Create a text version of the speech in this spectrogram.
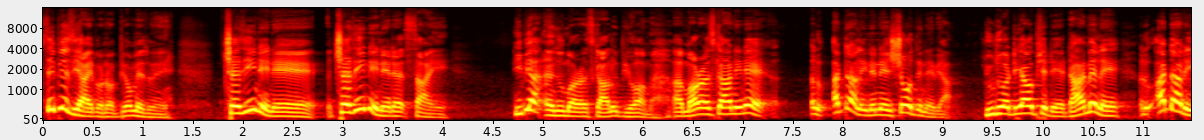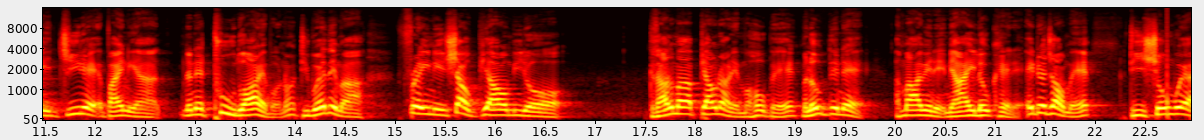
စိတ်ပစ္စည်းအကြီးပေါ့နော်ပြောမယ်ဆိုရင် Chelsea အနေနဲ့ Chelsea အနေနဲ့တဲ့စာရင်ဒီပြ Enzo Maresca လို့ပြောရမှာအာ Maresca အနေနဲ့အဲ့လိုအတ္တလေးနည်းနည်း short တင်တယ်ဗျလူတော်တယောက်ဖြစ်တယ်ဒါပေမဲ့လည်းအဲ့လိုအတ္တတွေကြီးတဲ့အပိုင်းတွေကနည်းနည်းထူသွားတယ်ပေါ့နော်ဒီပွဲစဉ်မှာ frame တွေရှောက်ပြောင်းပြီးတော့ ကစားသမားပြောင်းတာတွေမဟုတ်ပဲမလုပ်တဲ့အမှားပြင်းတွေအများကြီးလုပ်ခဲ့တယ်အဲ့အတွက်ကြောင့်ပဲဒီရှုံးပွဲက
